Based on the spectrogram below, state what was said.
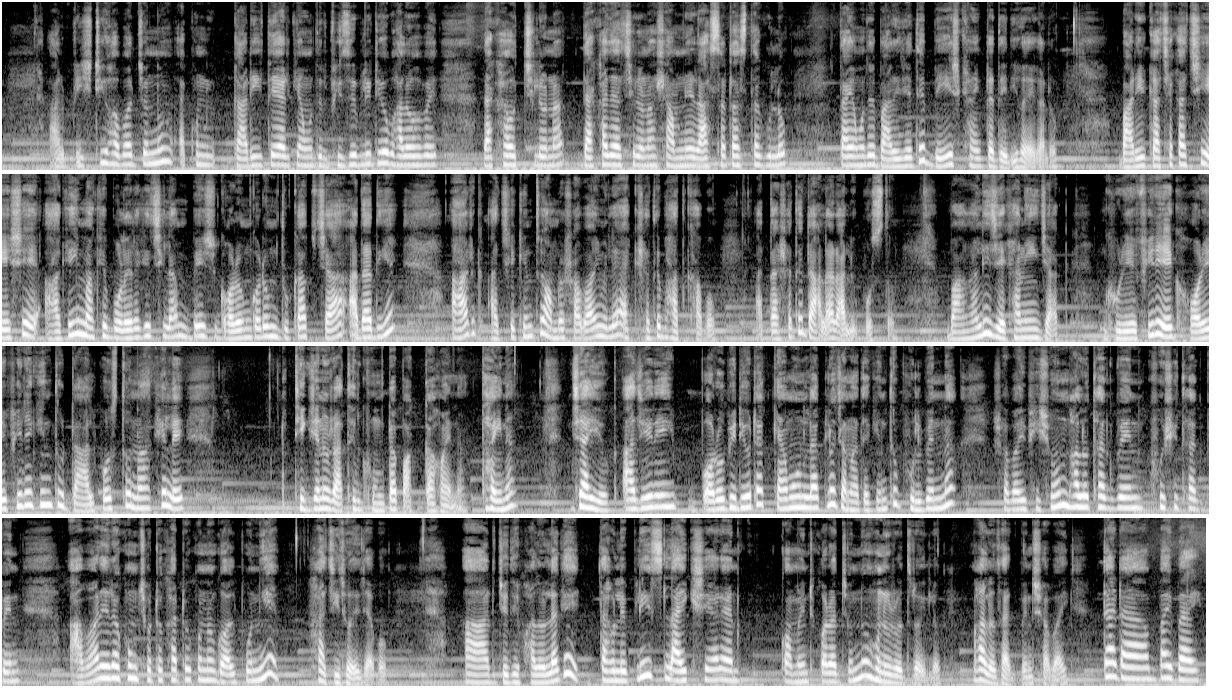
আর বৃষ্টি হবার জন্য এখন গাড়িতে আর কি আমাদের ভিজিবিলিটিও ভালোভাবে দেখা হচ্ছিল না, দেখা যাচ্ছিল না সামনের রাস্তা টাস্তাগুলো। তাই আমাদের বাড়ি যেতে বেশ খানিকটা দেরি হয়ে গেল। বাড়ির কাছাকাছি এসে আগেই মাকে বলে রেখেছিলাম, বেশ গরম গরম দু কাপ চা, আদা দিয়ে। আর আজকে কিন্তু আমরা সবাই মিলে একসাথে ভাত খাব। আর তার সাথে ডাল আর আলু পোস্ত। বাঙালি যেখানেই যাক ঘুরে ফিরে, ঘরে ফিরে কিন্তু ডাল পোস্ত না খেলে ঠিক যেন রাতের ঘুমটা পাক্কা হয় না, তাই না? যাই হোক, আজকের এই বড় ভিডিওটা কেমন লাগল জানাতে কিন্তু ভুলবেন না। সবাই ভীষণ ভালো থাকবেন, খুশি থাকবেন। আবার এরকম ছোটোখাটো কোনো গল্প নিয়ে হাজির হয়ে যাব। আর যদি ভালো লাগে, তাহলে please like share and comment করার জন্য অনুরোধ রইল। ভালো থাকবেন সবাই। Tata bye bye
